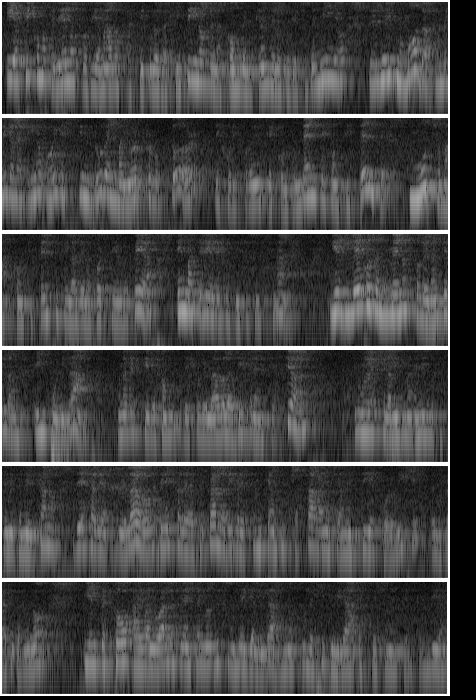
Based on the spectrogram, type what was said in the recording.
y así como tenemos los llamados artículos argentinos de la Convención de los Derechos del Niño, del mismo modo, América Latina hoy es sin duda el mayor productor de jurisprudencia contundente, consistente, mucho más consistente que la de la Corte Europea en materia de justicia social. Y es lejos el menos tolerante la impunidad. Una vez que dejo de lado la diferenciación, una vez que la misma, el mismo sistema interamericano deja de, lado, deja de aplicar la diferenciación que antes trazaba entre amnistías por origen, democráticas o no, y empezó a evaluarlas ya en términos de su legalidad, no su legitimidad estrechamente entendida.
